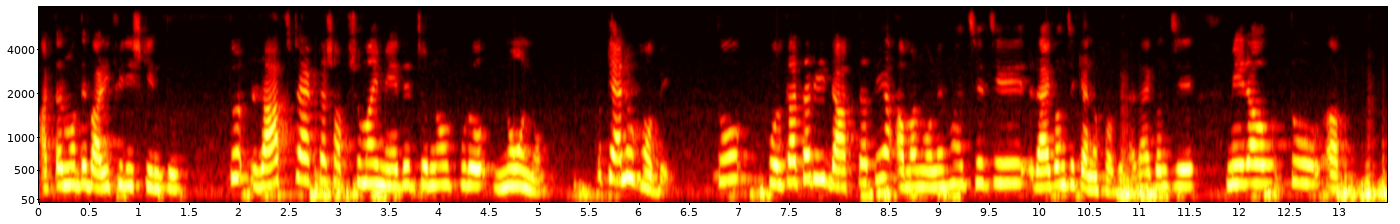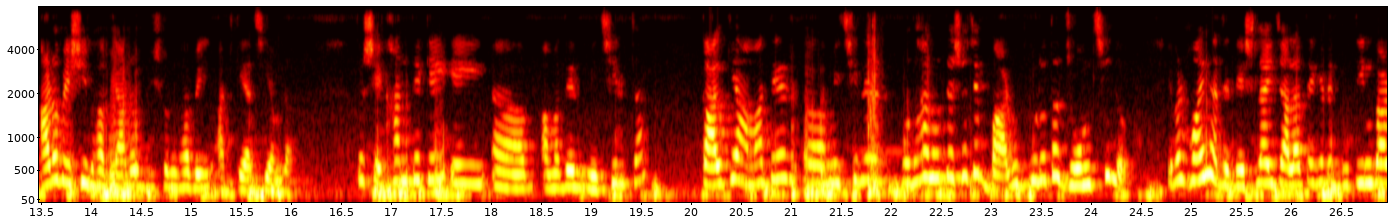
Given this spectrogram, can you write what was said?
আটটার মধ্যে বাড়ি ফিরিস কিন্তু। তো রাতটা একটা সবসময় মেয়েদের জন্য পুরো নো নো তো কেন হবে? তো কলকাতার এই ডাকটাতে আমার মনে হয়েছে যে রায়গঞ্জে কেন হবে না? রায়গঞ্জে মেয়েরাও তো আরও বেশিভাবে আরও ভীষণভাবেই আটকে আছি আমরা। তো সেখান থেকেই এই আমাদের মিছিলটা। কালকে আমাদের মিছিলের প্রধান উদ্দেশ্য যে বারুদগুলো তো জমছিল। এবার হয় না যে দেশলাই জ্বালাতে গেলে দু তিনবার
